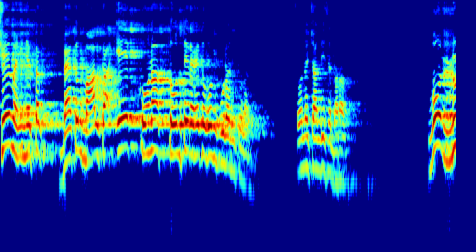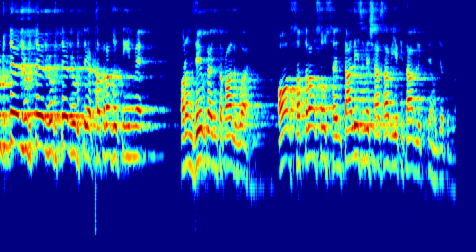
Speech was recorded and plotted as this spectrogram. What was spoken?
چھ مہینے تک بیت المال کا ایک کونا تولتے رہے تو وہ بھی پورا نہیں تولا گیا۔ سونے چاندی سے بھرا ہوا۔ وہ لٹتے لٹتے لٹتے لٹتے سترہ سو تین میں اورنگزیب کا انتقال ہوا ہے۔ اور سترہ سو سینتالیس میں شاہ صاحب یہ کتاب لکھتے ہیں حجت اللہ۔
